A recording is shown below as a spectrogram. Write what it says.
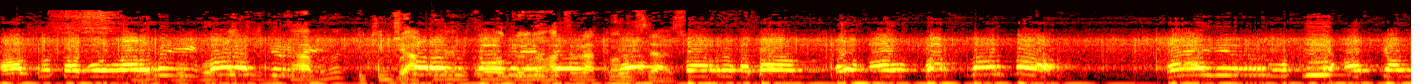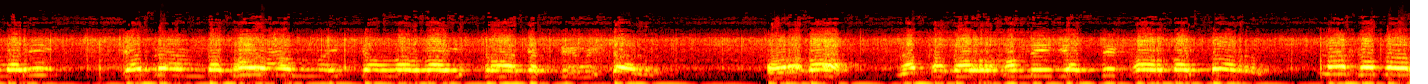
altı taburlarını ihmal buradaki ettirdi. hitabının ikinci Abdülhamit olduğunu hatırlatmamız lazım. Satan o alçaklar da Hayır muti askerleri cebren ve tayhan isyanlarına iştirak ettirmişler. Orada ne kadar hamiyetli kardeşler, ne kadar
